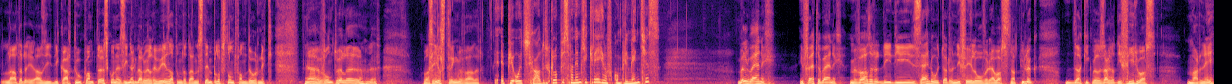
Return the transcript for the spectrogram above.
later, als die, die kaart toekwam thuis, kon hij zien dat ik daar wel geweest had. Omdat daar een stempel op stond van Doornik. Ja, hij vond wel... eh, was heel streng, mijn vader. Heb je ooit schouderklopjes van hem gekregen of complimentjes? Wel weinig. In feite weinig. Mijn vader die, die zei nooit daar niet veel over. Hij was natuurlijk dat ik wel zag dat hij fier was. Maar nee,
